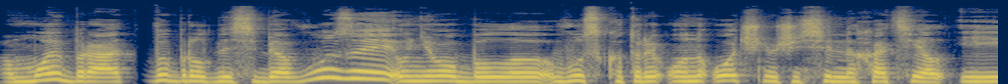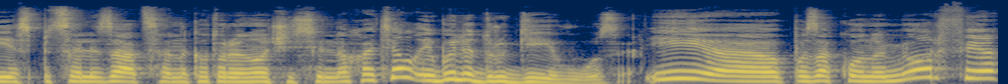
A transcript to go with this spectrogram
Мой брат выбрал для себя вузы, у него был вуз, который он очень-очень сильно хотел, и специализация, на которой он очень сильно хотел, и были другие вузы. И э, по закону Мерфи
